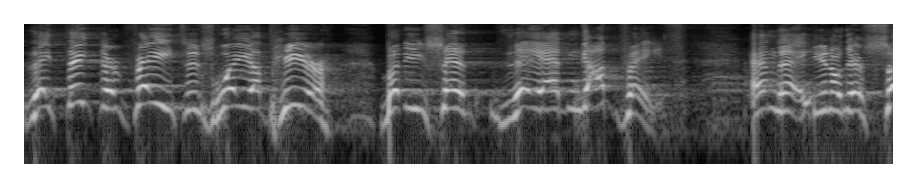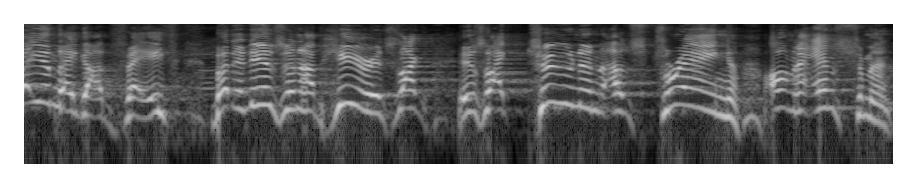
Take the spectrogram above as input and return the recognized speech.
they think their faith is way up here. But he said they hadn't got faith. And they, you know, they're saying they got faith, but it isn't up here. It's like it's like tuning a string on an instrument.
